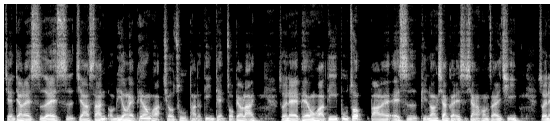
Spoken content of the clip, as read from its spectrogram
减掉呢四 s 加三，我们利用呢配方法求出它的顶点坐标来。所以呢，配方法第一步骤，把呢 s 平方项跟 s 项放在一起。所以呢，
